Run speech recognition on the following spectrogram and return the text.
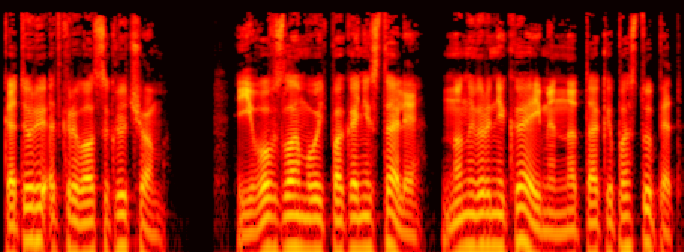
который открывался ключом. Его взламывать пока не стали, но наверняка именно так и поступят.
